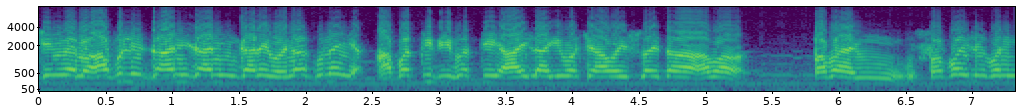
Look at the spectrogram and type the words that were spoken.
के गर्नु? आफूले जानी जानी गरेको होइन कुनै आपत्ति विपत्ति आइलागेपछि अब यसलाई त अब तपाईँ सबैले पनि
